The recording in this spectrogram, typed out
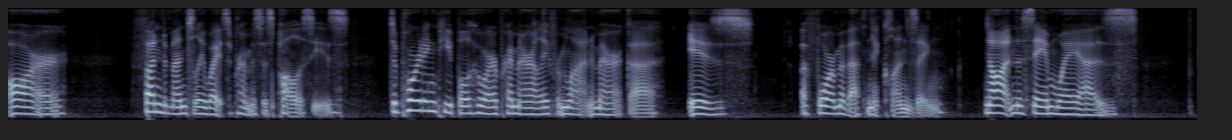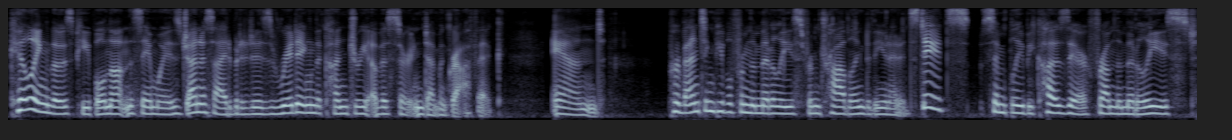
are fundamentally white supremacist policies deporting people who are primarily from Latin America is a form of ethnic cleansing, not in the same way as killing those people, not in the same way as genocide, but it is ridding the country of a certain demographic and preventing people from the Middle East from traveling to the United States simply because they're from the Middle East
